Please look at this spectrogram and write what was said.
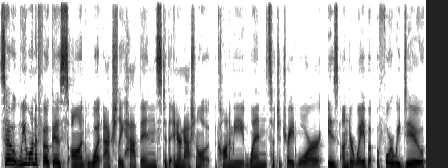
So, we want to focus on what actually happens to the international economy when such a trade war is underway. But before we do,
